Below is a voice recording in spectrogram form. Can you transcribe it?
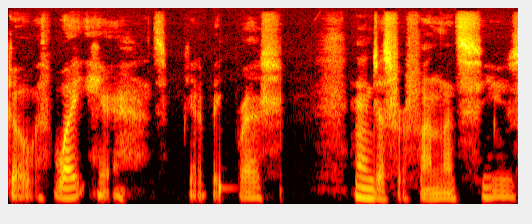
go with white here Let's get a big brush. And just for fun, let's use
